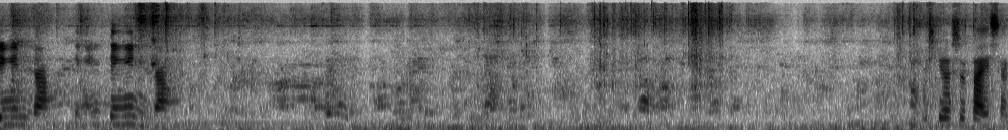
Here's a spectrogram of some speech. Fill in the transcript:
Titingin lang. Tingin-tingin lang. Magkikyoso tayo sa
